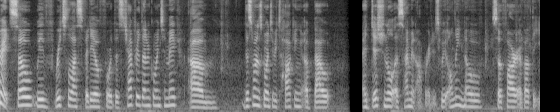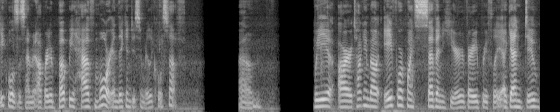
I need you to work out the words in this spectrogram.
Alright, so we've reached the last video for this chapter that I'm going to make. Um, this one is going to be talking about additional assignment operators. We only know so far about the equals assignment operator, but we have more and they can do some really cool stuff. Um, we are talking about A4.7 here very briefly. Again, do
